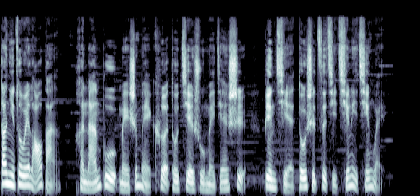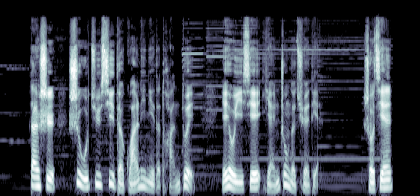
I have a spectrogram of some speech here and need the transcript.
当你作为老板，很难不每时每刻都介入每件事，并且都是自己亲力亲为。但是事无巨细地管理你的团队。也有一些严重的缺点。首先，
